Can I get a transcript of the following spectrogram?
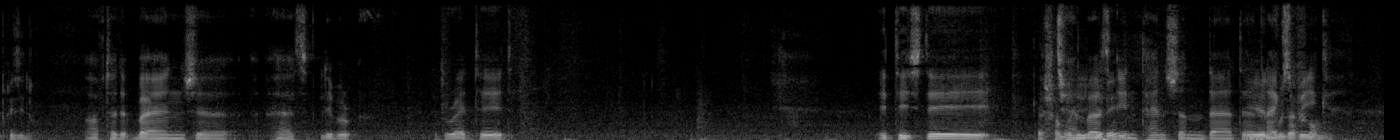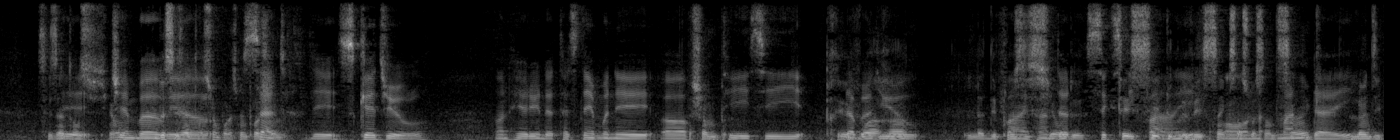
Président. After the bench uh, has liber liberated, it is the Chamber's intention that uh, next week the Chamber will set the schedule on hearing the testimony of TCW la déposition de 565 TCW on 565 Monday lundi.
